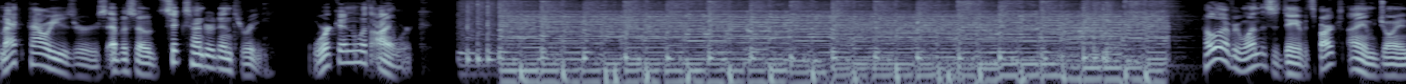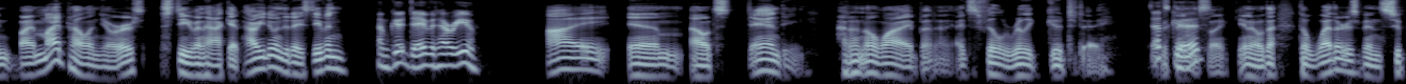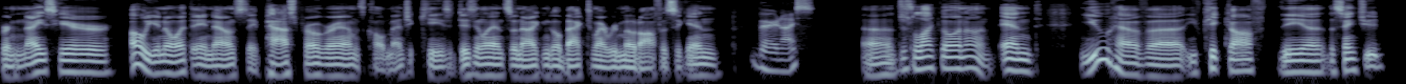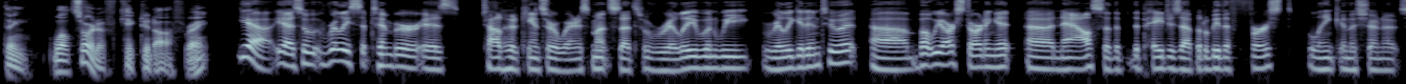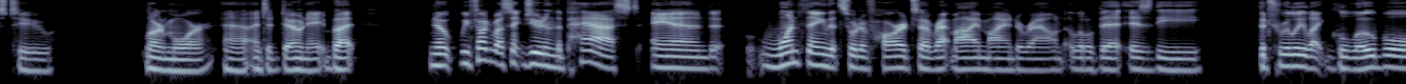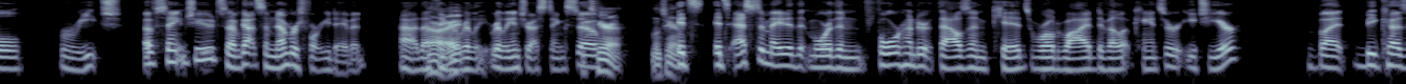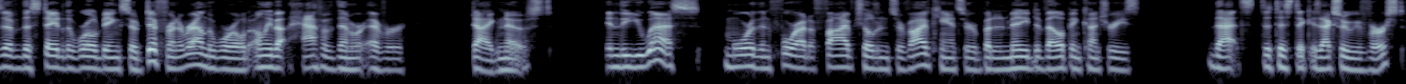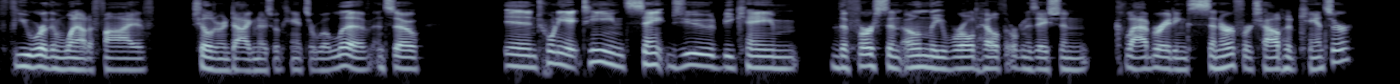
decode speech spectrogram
Mac Power Users, episode 603 Working with iWork. Hello, everyone. This is David Sparks. I am joined by my pal and yours, Stephen Hackett. How are you doing today, Stephen? I'm good, David. How are you? I am outstanding. I don't know why, but I, I just feel really good today. That's good. It's Like you know, the the weather has been super nice here. Oh, you know what? They announced a pass program. It's called Magic Keys at Disneyland. So now I can go back to my remote office again. Very nice. Uh, just a lot going on. And you have uh, you've kicked off the uh, the St. Jude thing. Well, sort of kicked it off, right? Yeah, yeah. So really, September is Childhood Cancer Awareness Month. So that's really when we really get into it. Uh, but we are starting it uh, now. So the, the page is up. It'll be the first link in the show notes to learn more uh, and to donate. But, you know, we've talked about St. Jude in the past. And one thing that's sort of hard to wrap my mind around a little bit is the the truly like global reach of St. Jude. So I've got some numbers for you, David. Uh, that I think right. are really really interesting. So Let's hear. it. Let's hear it. It's it's estimated that more than 400,000 kids worldwide develop cancer each year. But because of the state of the world being so different around the world, only about half of them are ever diagnosed. In the US, more than 4 out of 5 children survive cancer, but in many developing countries that statistic is actually reversed. Fewer than 1 out of 5 children diagnosed with cancer will live. And so in 2018, St. Jude became the first and only World Health Organization collaborating center for childhood cancer.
